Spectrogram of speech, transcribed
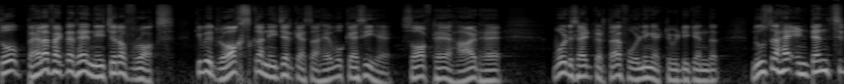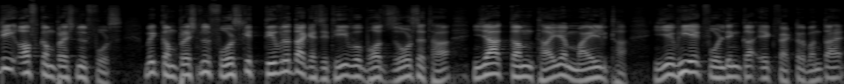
तो पहला फैक्टर है नेचर ऑफ़ रॉक्स कि भाई रॉक्स का नेचर कैसा है, वो कैसी है? सॉफ्ट है हार्ड है, वो डिसाइड करता है फोल्डिंग एक्टिविटी के अंदर। दूसरा है इंटेंसिटी ऑफ़ कंप्रेशनल फोर्स भाई कंप्रेशनल फोर्स की तीव्रता कैसी थी, वो बहुत ज़ोर से था, या कम था, या माइल्ड था, ये भी एक फोल्डिंग का एक फैक्टर बनता है।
